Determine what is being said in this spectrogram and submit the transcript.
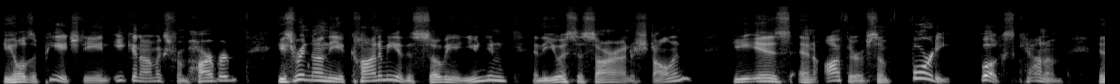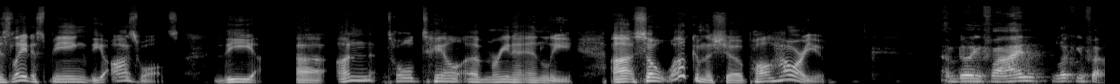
He holds a PhD in economics from Harvard. He's written on the economy of the Soviet Union and the USSR under Stalin. He is an author of some 40 books, count them. His latest being The Oswalds, the uh, untold tale of Marina and Lee. Uh, so, welcome to the show, Paul. How are you? I'm doing fine. Looking for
